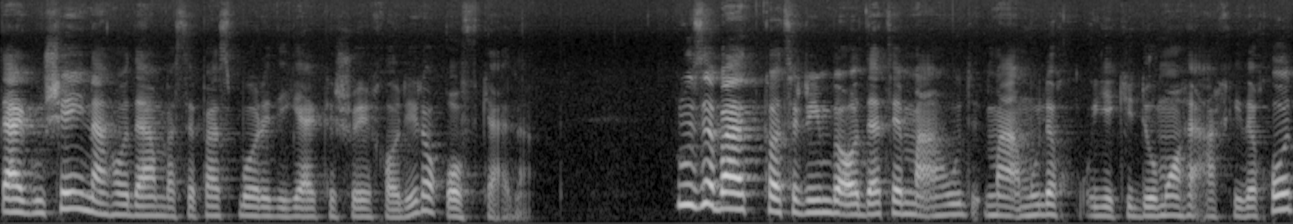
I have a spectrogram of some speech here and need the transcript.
در گوشه نهادم و سپس بار دیگر کشوی خالی را قفل کردم. روز بعد کاترین به عادت معهود معمول یکی دو ماه اخیر خود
